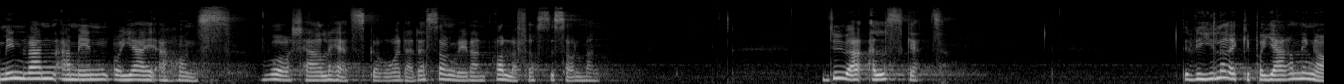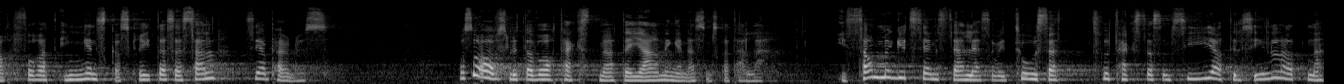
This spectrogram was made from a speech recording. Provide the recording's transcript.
Min venn er min, og jeg er hans. Vår kjærlighet skal råde. Det sang vi i den aller første salmen. Du er elsket. Det hviler ikke på gjerninger for at ingen skal skryte av seg selv, sier Paulus. Og så avslutter vår tekst med at det er gjerningene som skal telle. I samme gudstjeneste leser vi to, to tekster som sier tilsynelatende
